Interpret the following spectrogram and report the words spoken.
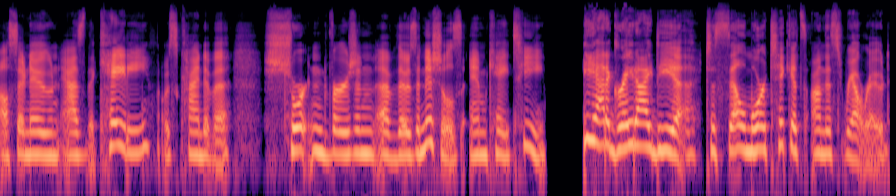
also known as the Katy. It was kind of a shortened version of those initials, MKT. He had a great idea to sell more tickets on this railroad.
